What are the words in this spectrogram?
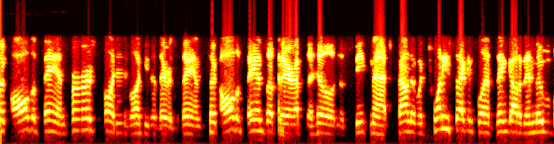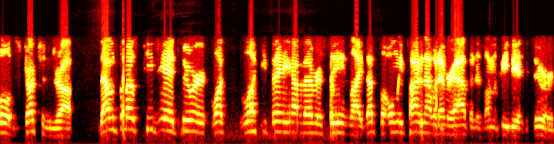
took all the fans? First of all, he's lucky that there was fans. Took all the fans up there up the hill in the speed match. Found it with 20 seconds left. Then got an immovable obstruction drop. That was the most PGA Tour luck, lucky thing I've ever seen. Like that's the only time that would ever happen is on the PGA Tour.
